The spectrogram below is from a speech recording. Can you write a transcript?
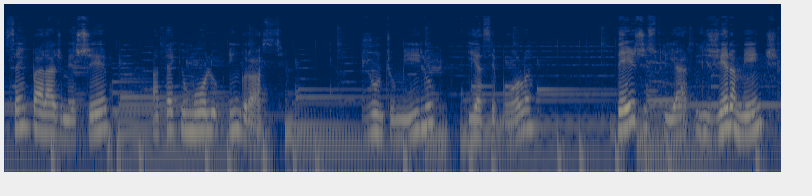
sem parar de mexer, até que o molho engrosse. Junte o milho e a cebola. Deixe esfriar ligeiramente.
